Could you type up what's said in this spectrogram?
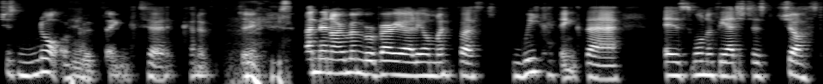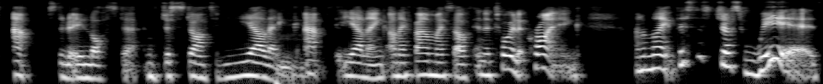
which is not a yeah. good thing to kind of do. and then I remember very early on, my first week, I think there is one of the editors just absolutely lost it and just started yelling, mm. absolutely yelling. And I found myself in the toilet crying. And I'm like, this is just weird.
